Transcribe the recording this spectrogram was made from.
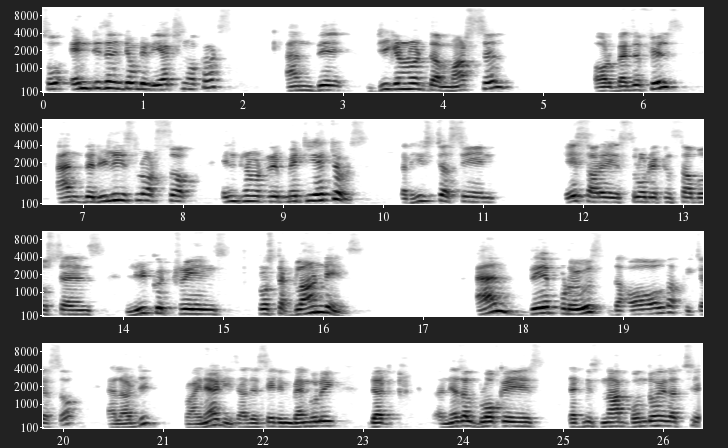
So antigen antibody reaction occurs and they degenerate the mast cell or basophils and they release lots of inflammatory mediators that histidine, SRA, slow-reacting substance, leukotrienes, prostaglandins. And they produce the, all the features of allergic rhinitis. As I said in Bengali, that nasal blockage, that means নাক বন্ধ হয়ে যাচ্ছে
